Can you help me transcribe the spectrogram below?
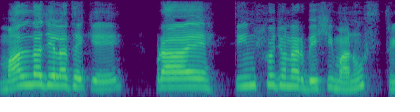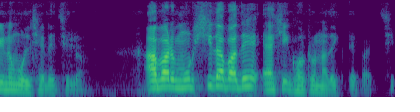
মালদা জেলা থেকে প্রায় তিনশো জনের বেশি মানুষ তৃণমূল ছেড়েছিল। আবার মুর্শিদাবাদে একই ঘটনা দেখতে পাচ্ছি।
